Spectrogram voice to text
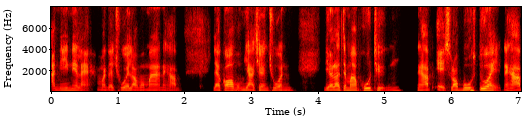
อันนี้เนี่ยแหละมันจะช่วยเรามากๆนะครับ แล้วก็ผมอยากเชิญชวน เดี๋ยวเราจะมาพูดถึงนะครับ Age Lock Boost ด้วยนะครับ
